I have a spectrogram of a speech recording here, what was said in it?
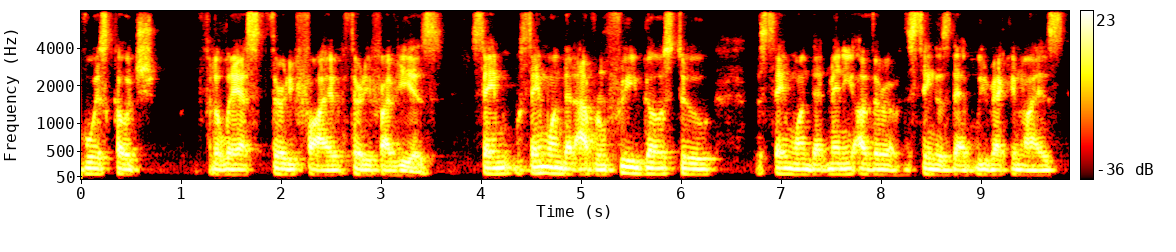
voice coach for the last 35, 35 years. Same, same one that Avram Fried goes to, the same one that many other of the singers that we recognize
